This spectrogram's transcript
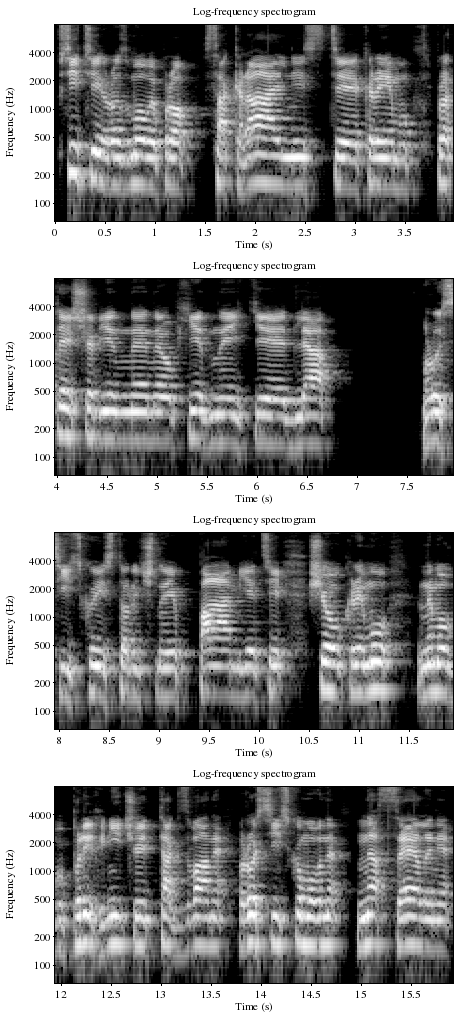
Всі ці розмови про сакральність е, Криму, про те, що він е, необхідний для російської історичної пам'яті, що у Криму немов би пригнічують так зване російськомовне населення,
